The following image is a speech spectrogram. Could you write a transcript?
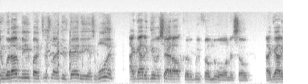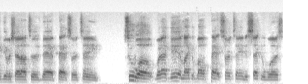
And what I mean by just like his daddy is one, I got to give a shout out because we from New Orleans, so I got to give a shout out to his dad, Pat Surtain. Two, uh, what I did like about Pat Surtain, the second was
